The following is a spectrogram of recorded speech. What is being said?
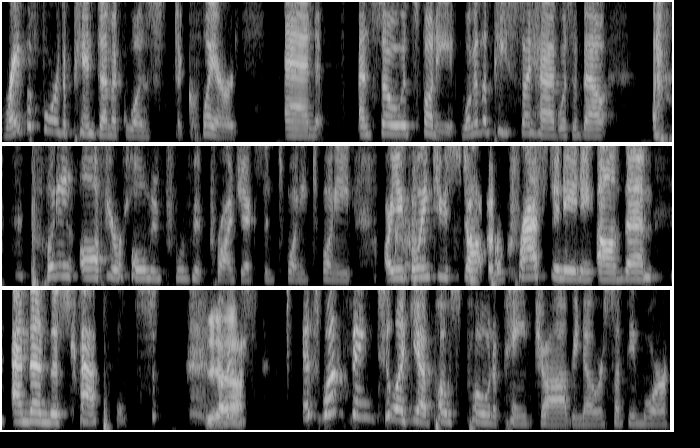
right before the pandemic was declared, and and so it's funny. One of the pieces I had was about putting off your home improvement projects in 2020. Are you going to stop procrastinating on them? And then this happens. Yeah, it's, it's one thing to like yeah postpone a paint job you know or something more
